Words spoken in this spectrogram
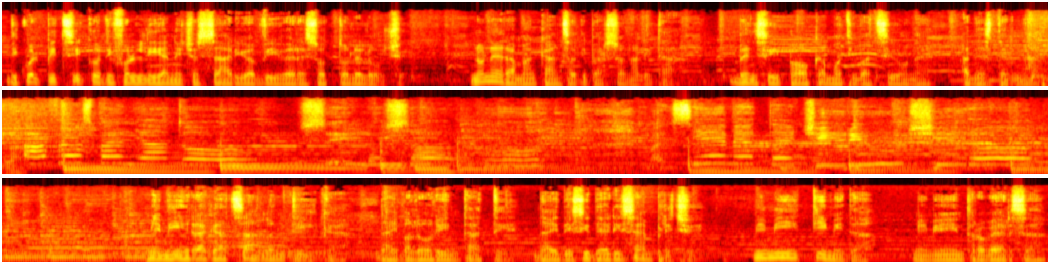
di quel pizzico di follia necessario a vivere sotto le luci. Non era mancanza di personalità, bensì poca motivazione ad esternarla. Avrò sbagliato, sì lo so, ma insieme a te ci riuscirò. Mimì ragazza all'antica, dai valori intatti, dai desideri semplici. Mimì timida, Mimì introversa,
